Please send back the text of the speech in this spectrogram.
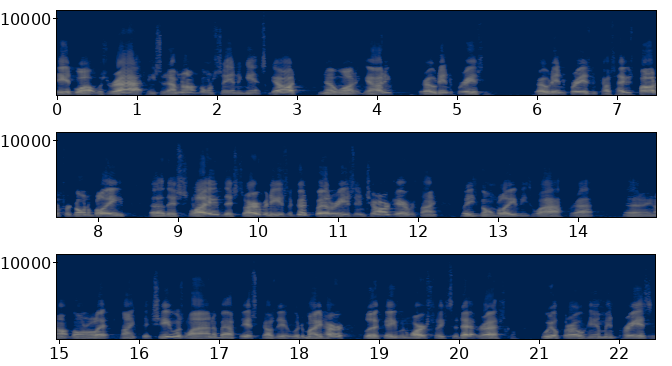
did what was right. He said, I'm not going to sin against God. You know what it got him? Throw it into prison. Throw it into prison. Because who's Potiphar going to believe? Uh, this slave, this servant, he's a good feller. He's in charge of everything, but he's going to believe his wife, right? Uh, he's not going to let think that she was lying about this because it would have made her look even worse. He said, That rascal, we'll throw him in prison.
